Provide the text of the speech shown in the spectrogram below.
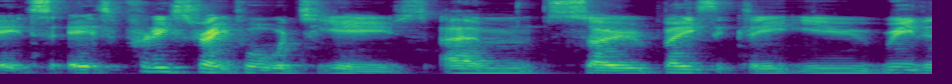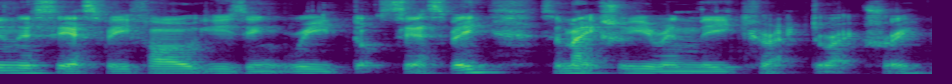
it's it's pretty straightforward to use. Um, so basically, you read in the CSV file using read.csv. So make sure you're in the correct directory,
